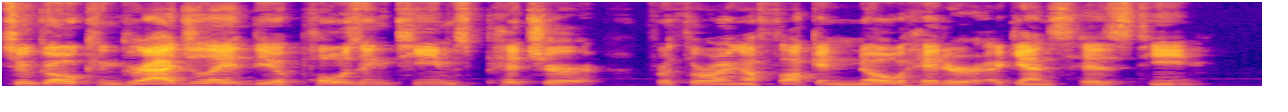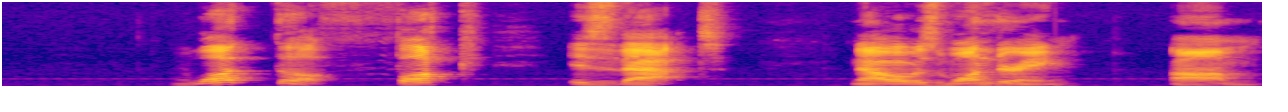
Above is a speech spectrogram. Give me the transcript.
to go congratulate the opposing team's pitcher for throwing a fucking no hitter against his team. What the fuck is that? Now I was wondering, um,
